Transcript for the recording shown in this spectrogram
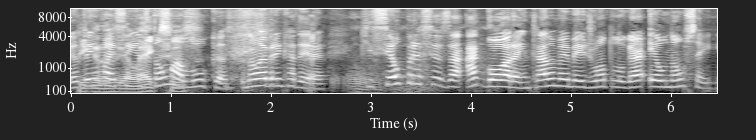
Eu tenho umas senhas tão Alexis. malucas, não é brincadeira, que se eu precisar agora entrar no meu e-mail de um outro lugar, eu não sei.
